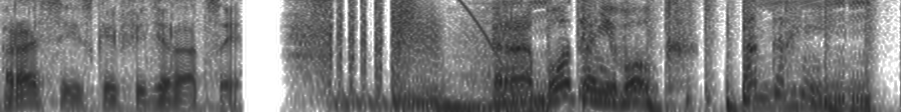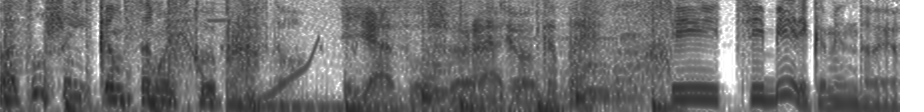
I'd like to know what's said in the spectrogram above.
Российской Федерации. Работа не волк. Отдохни. Послушай комсомольскую правду. Я слушаю радио КП. И тебе рекомендую.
